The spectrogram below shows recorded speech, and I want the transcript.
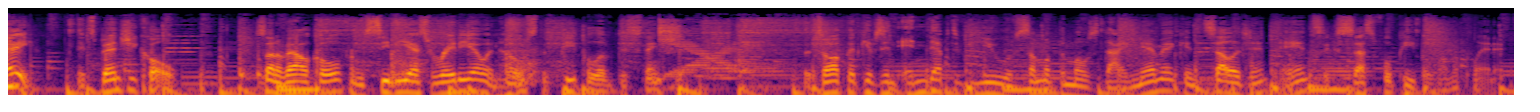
Hey, it's Benji Cole, son of Al Cole from CBS Radio and host of People of Distinction. The talk that gives an in-depth view of some of the most dynamic, intelligent, and successful people on the planet.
